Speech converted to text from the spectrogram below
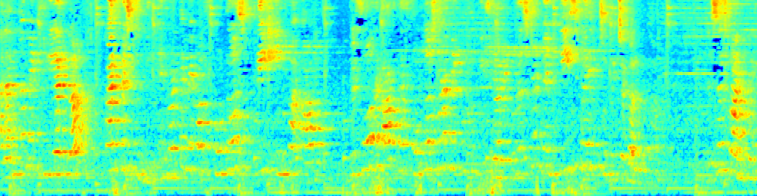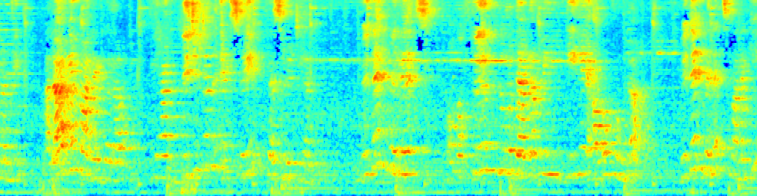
అదంతా మీకు క్లియర్గా కనిపిస్తుంది ఎందుకంటే మేము ఆ ఫొటోస్ ప్రీ ఇంకా బిఫోర్ ఆఫ్టర్ ఫొటోస్ కూడా మీకు ఇఫ్ యూఆర్ ఇంట్రెస్టెడ్ మేము తీసుకొని చూపించగలుగుతాం దిస్ ఇస్ వన్ థింగ్ అండి అలాగే మా దగ్గర we have digital xray facility అండి విత్ ఇన్ మినిట్స్ ఒక ఫిల్మ్లో డెవలపింగ్ డిలే అవ్వకుండా విత్ ఇన్ మినిట్స్ మనకి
